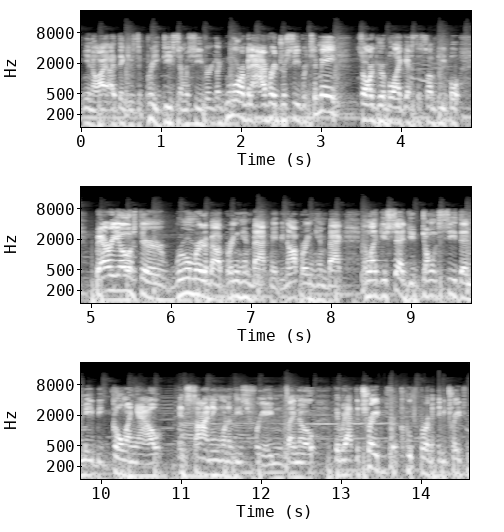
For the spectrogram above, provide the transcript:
You know, I, I think he's a pretty decent receiver, like more of an average receiver to me. It's arguable, I guess, to some people. Berrios, they're rumored about bringing him back, maybe not bringing him back. And like you said, you don't see them maybe going out and signing one of these free agents. I know they would have to trade for Cooper and maybe trade for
